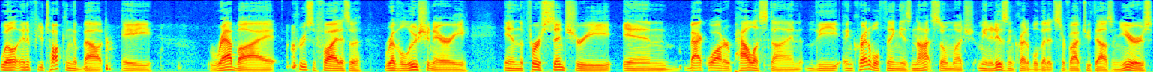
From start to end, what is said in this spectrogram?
Well, and if you're talking about a rabbi crucified as a revolutionary in the first century in backwater Palestine, the incredible thing is not so much. I mean, it is incredible that it survived 2,000 years.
